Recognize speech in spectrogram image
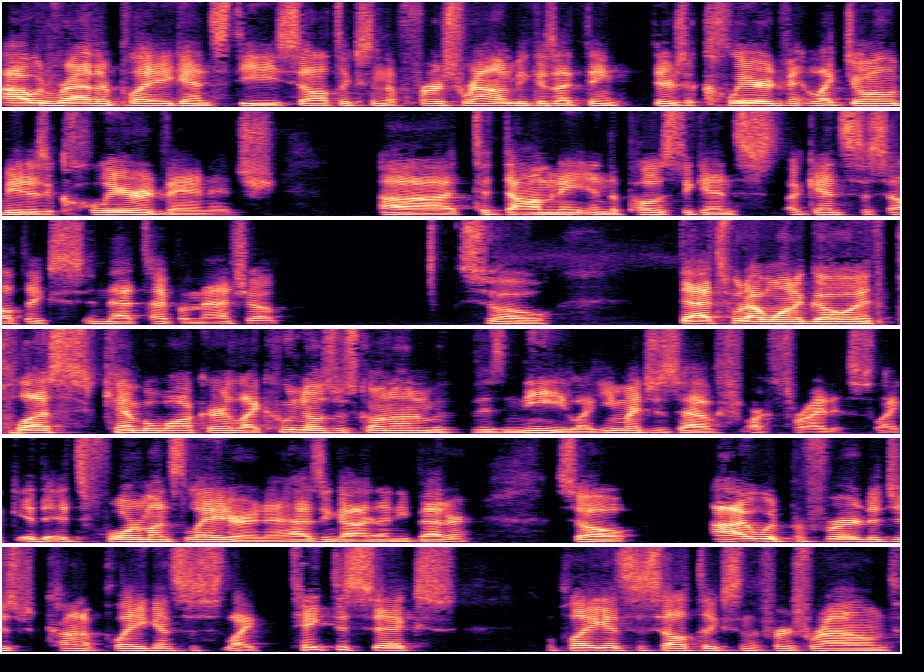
I would rather play against the Celtics in the first round because I think there's a clear advantage. Like Joel Embiid has a clear advantage uh, to dominate in the post against against the Celtics in that type of matchup. So that's what I want to go with. Plus Kemba Walker, like who knows what's going on with his knee? Like he might just have arthritis. Like it, it's four months later and it hasn't gotten any better. So I would prefer to just kind of play against this, like take the six. We'll play against the Celtics in the first round,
